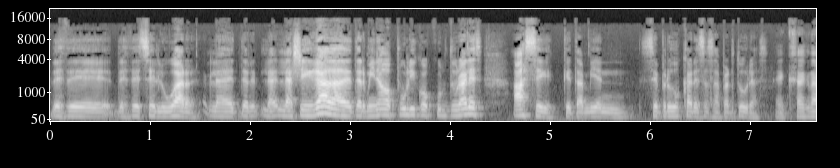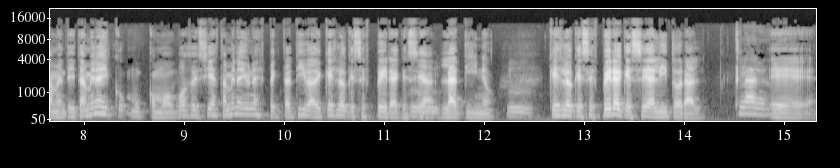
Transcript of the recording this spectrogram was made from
desde, desde ese lugar. La, llegada de determinados públicos culturales hace que también se produzcan esas aperturas. Exactamente. Y también hay, como, vos decías, también hay una expectativa de qué es lo que se espera que sea mm. latino, mm. qué es lo que se espera que sea litoral. Claro. Eh,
